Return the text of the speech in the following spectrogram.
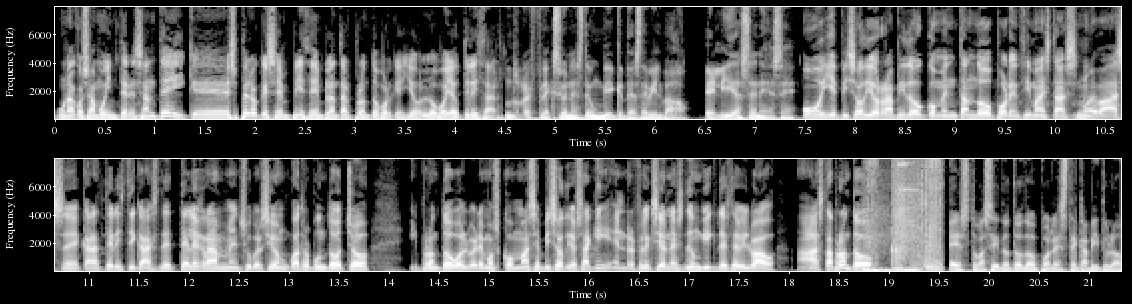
Una cosa muy interesante y que espero que se empiece a implantar pronto porque yo lo voy a utilizar. Reflexiones de un geek desde Bilbao. Elías NS. Hoy episodio rápido comentando por encima estas nuevas eh, características de Telegram en su versión 4.8 y pronto volveremos con más episodios aquí en Reflexiones de un geek desde Bilbao. Hasta pronto. Esto ha sido todo por este capítulo.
